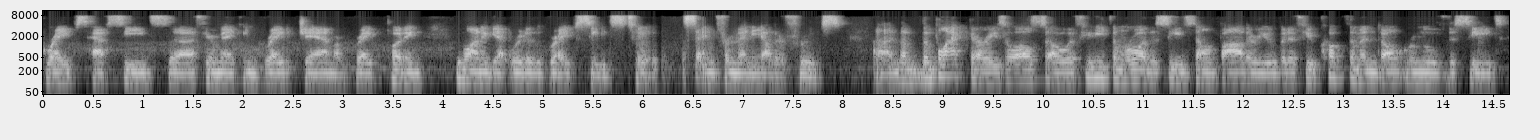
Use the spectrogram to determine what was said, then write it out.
grapes have seeds. Uh, if you're making grape jam or grape pudding, you want to get rid of the grape seeds too. Same for many other fruits. Uh, the, the, blackberries also, if you eat them raw, the seeds don't bother you, but if you cook them and don't remove the seeds,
